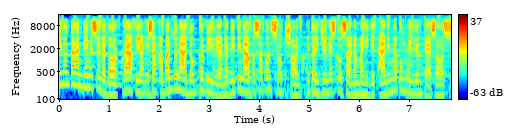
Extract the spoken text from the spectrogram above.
Pinuntahan din ni Senador Rafi ang isang abandonadong pavilion na di tinapos ang konstruksyon. Ito'y ginestusan ng mahigit 60 milyon pesos.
